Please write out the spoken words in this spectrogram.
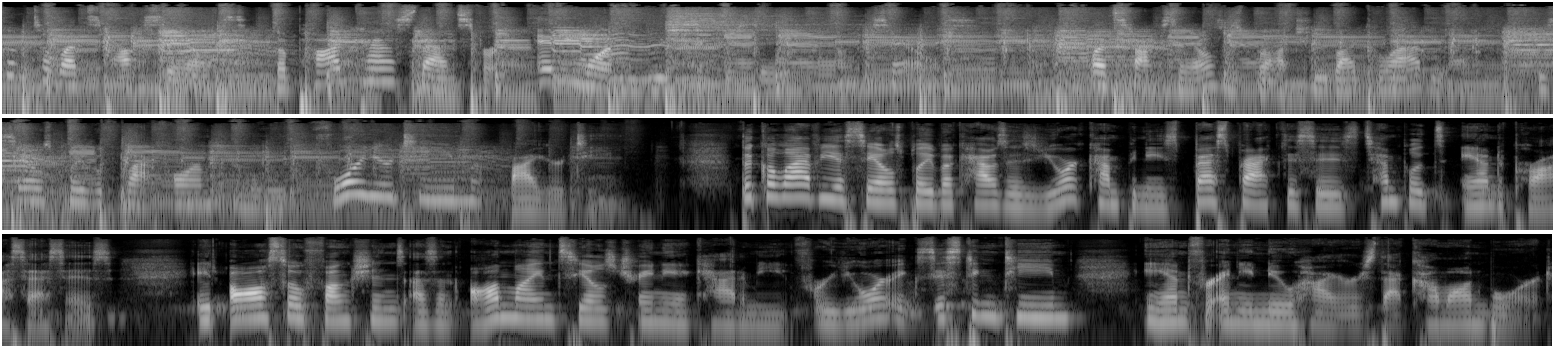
Welcome to Let's Talk Sales, the podcast that's for anyone who's interested in sales. Let's Talk Sales is brought to you by Collavia, the sales playbook platform made for your team by your team. The Collavia Sales Playbook houses your company's best practices, templates, and processes. It also functions as an online sales training academy for your existing team and for any new hires that come on board.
